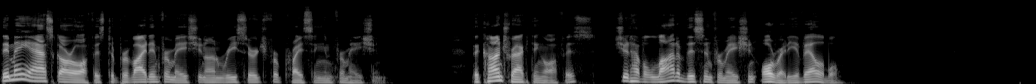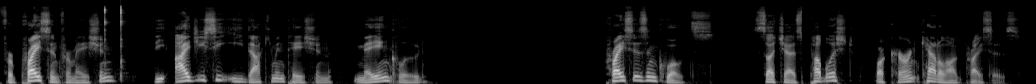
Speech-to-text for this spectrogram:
they may ask our office to provide information on research for pricing information. The contracting office should have a lot of this information already available. For price information, the IGCE documentation may include prices and quotes, such as published or current catalog prices,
